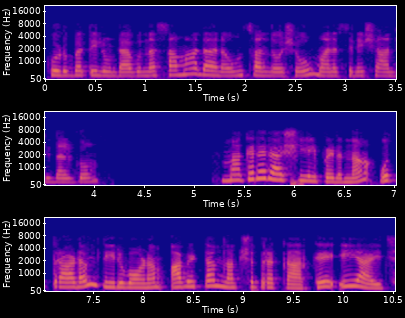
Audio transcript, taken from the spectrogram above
കുടുംബത്തിൽ ഉണ്ടാകുന്ന സമാധാനവും സന്തോഷവും മനസ്സിന് ശാന്തി നൽകും. മകരരാശിയിൽപ്പെടുന്ന ഉത്രാടം തിരുവോണം അവിട്ടം നക്ഷത്രക്കാർക്ക് ഈ ആഴ്ച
